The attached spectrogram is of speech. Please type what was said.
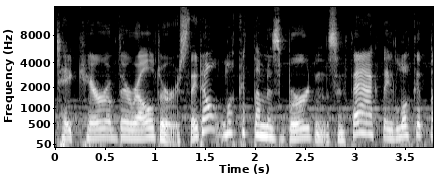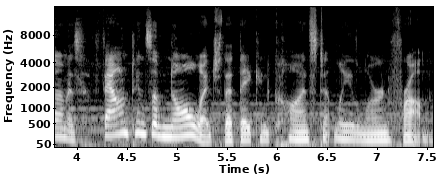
take care of their elders. They don't look at them as burdens. In fact, they look at them as fountains of knowledge that they can constantly learn from.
